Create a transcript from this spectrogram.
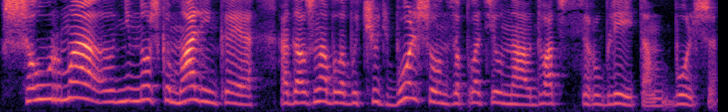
шаурма э, немножко маленькая, а должна была быть чуть больше, он заплатил на 20 рублей там больше.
